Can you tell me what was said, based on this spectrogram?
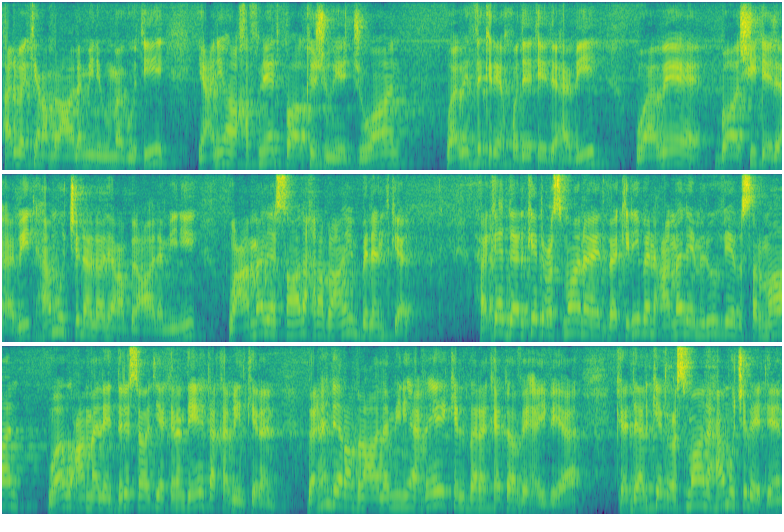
هر وكي رب العالمين بمقوتي يعني آخفنات باكجو يجوان وأوي ذكر خده تدهبيت وأوي باشي تدهبيت همو چلا لرب العالمين وعمل صالح رب العالمين بلند كد هەکە دەرکێت عوسمانایەت بەکریبن عملی مرۆڤێ بسرمان و ئەو عملی درساتیەکردن دێتە قبیلکردن بەرهندی ڕبلعاالمینی ئەفەیەکل بەرەکەتەوە هەیوەیە کە دەرکێت عوسمانە هەموو چلێتێن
